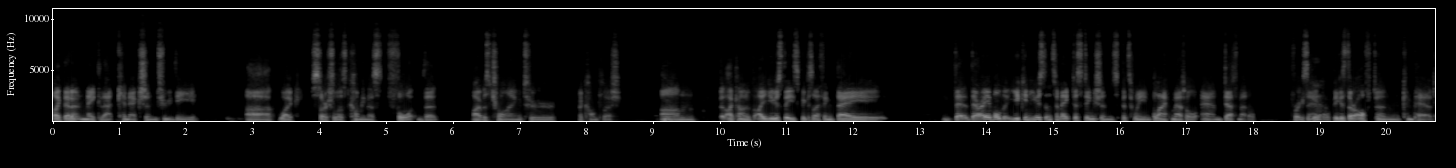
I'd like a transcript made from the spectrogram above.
like they don't make that connection to the uh like socialist communist thought that I was trying to accomplish hmm. um but I kind of I use these because I think they they're, they're able to you can use them to make distinctions between black metal and death metal, for example, yeah. because they're often compared,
